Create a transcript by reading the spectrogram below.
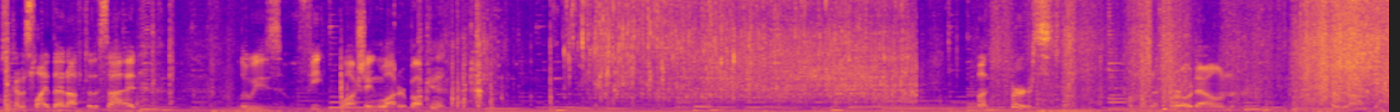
just kind of slide that off to the side. Louis' feet washing water bucket. But first, I'm gonna throw down the rug.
